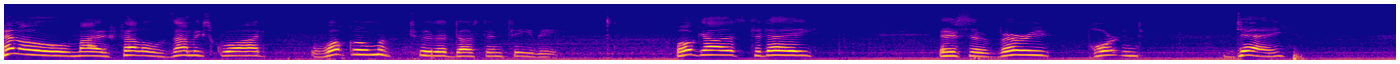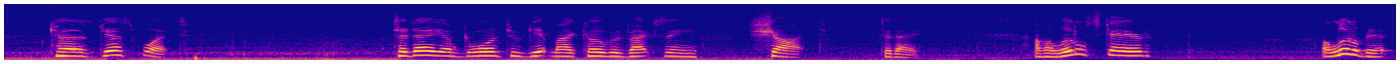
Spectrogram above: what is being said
Hello, my fellow zombie squad. Welcome to the Dustin TV. Well, guys, today is a very important day because guess what? Today I'm going to get my COVID vaccine shot today. I'm a little scared, a little bit,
